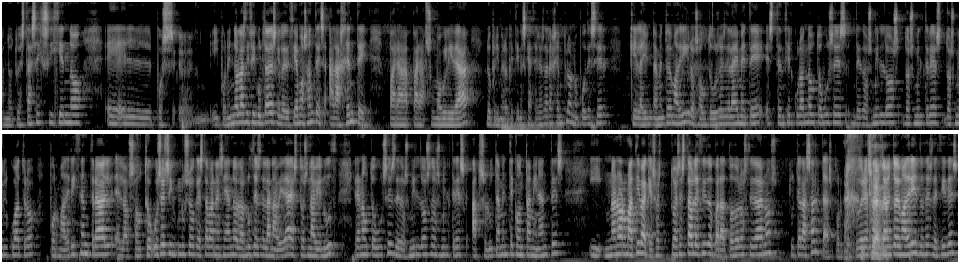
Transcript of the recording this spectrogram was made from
cuando tú estás exigiendo el, pues, y poniendo las dificultades que le decíamos antes a la gente para, para su movilidad, lo primero que tienes que hacer es dar ejemplo. No puede ser que el Ayuntamiento de Madrid y los autobuses de la MT estén circulando autobuses de 2002, 2003, 2004 por Madrid Central, en los autobuses incluso que estaban enseñando las luces de la Navidad, estos Naviluz, eran autobuses de 2002, 2003 absolutamente contaminantes y una normativa que tú has establecido para todos los ciudadanos, tú te la saltas porque tú eres el Ayuntamiento de Madrid, entonces decides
